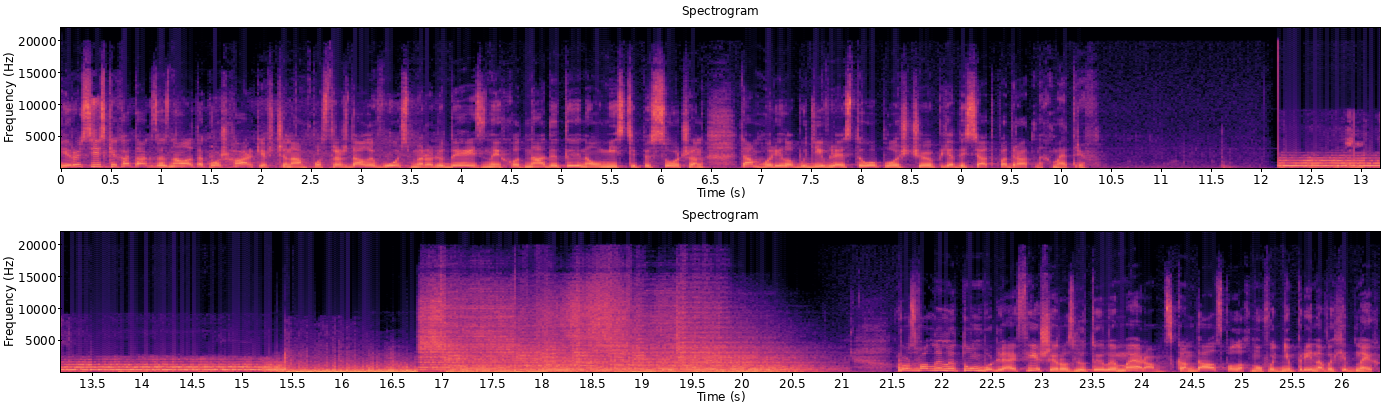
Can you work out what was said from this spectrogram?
І російських атак зазнала також Харківщина. Постраждали восьмеро людей. З них одна дитина у місті Пісочин. Там горіла будівля СТО площею 50 квадратних метрів. Розвалили тумбу для афіш і розлютили мера. Скандал спалахнув у Дніпрі на вихідних.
